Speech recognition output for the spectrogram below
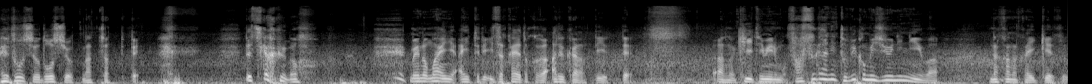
えどうしようどうしようってなっちゃってて。で近くの目の前に空いてる居酒屋とかがあるからって言ってあの聞いてみるもさすがに飛び込み12人はなかなか行けず。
